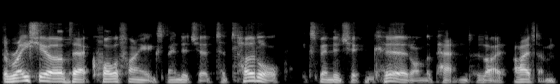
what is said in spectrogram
The ratio of that qualifying expenditure to total expenditure incurred on the patented item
